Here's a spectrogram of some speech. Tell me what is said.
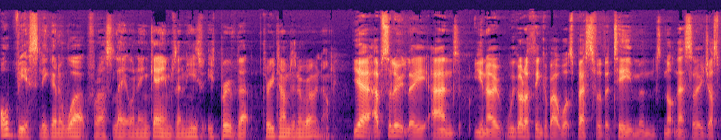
obviously going to work for us later on in games, and he's he's proved that three times in a row now. Yeah, absolutely. And you know, we got to think about what's best for the team, and not necessarily just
